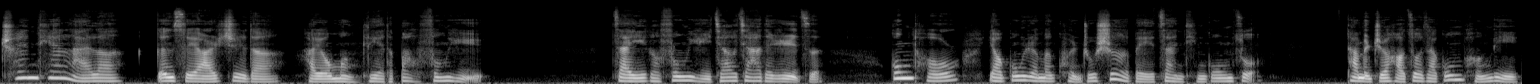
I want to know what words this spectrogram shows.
春天来了，跟随而至的还有猛烈的暴风雨。在一个风雨交加的日子，工头要工人们捆住设备，暂停工作。他们只好坐在工棚里，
